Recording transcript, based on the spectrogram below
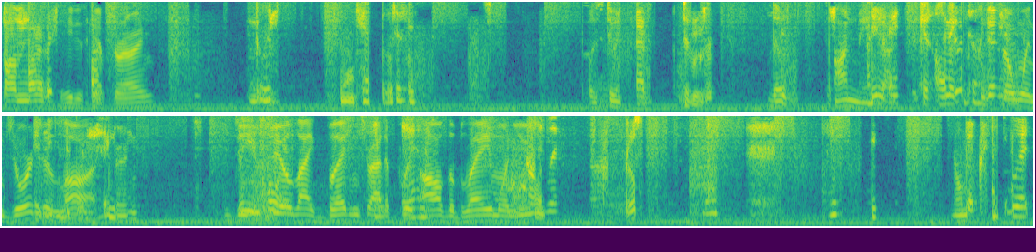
bum one of the He just kept trying. was doing that. The on me. So when Georgia lost, do you feel like Button tried to put all the blame on you? No, Would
